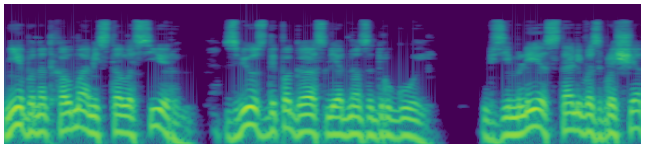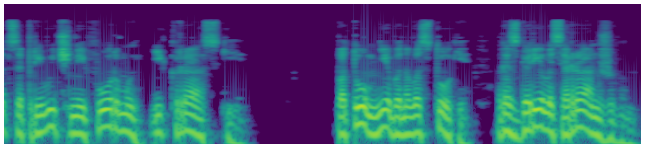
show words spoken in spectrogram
Небо над холмами стало серым, звезды погасли одна за другой. К земле стали возвращаться привычные формы и краски. Потом небо на востоке разгорелось оранжевым,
